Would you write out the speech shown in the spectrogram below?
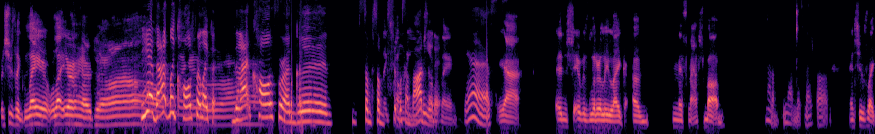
when she was like lay your let your hair down Yeah, that, like, called for, like, That called for a good some some like shit with some body in it. Yes. yeah and sh- it was literally like a mismatched bob Not a not a mismatch Bob. and she was like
